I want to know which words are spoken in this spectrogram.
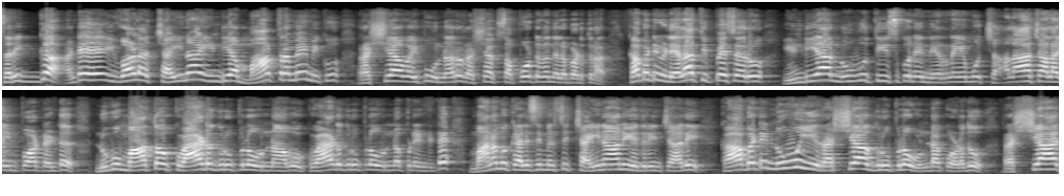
సరిగ్గా అంటే ఇవాళ చైనా ఇండియా మాత్రమే మీకు రష్యా వైపు ఉన్నారు రష్యాకు సపోర్ట్గా నిలబడుతున్నారు. కాబట్టి వీళ్ళు ఎలా తిప్పేశారు? ఇండియా నువ్వు తీసుకునే నిర్ణయము చాలా చాలా ఇంపార్టెంట్. నువ్వు మాతో క్వాడ్ గ్రూప్లో ఉన్నావు. క్వాడ్ గ్రూప్లో ఉన్నప్పుడు ఏంటంటే మనము కలిసిమెలిసి చైనాను ఎదిరించాలి. కాబట్టి నువ్వు ఈ రష్యా గ్రూప్లో ఉండకూడదు. రష్యా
